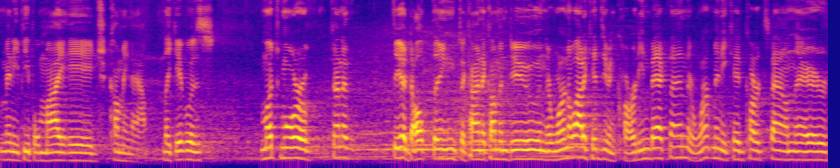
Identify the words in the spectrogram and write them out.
many people my age coming out. Like, it was much more of kind of the adult thing to kind of come and do, and there weren't a lot of kids even karting back then. There weren't many kid carts down there.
